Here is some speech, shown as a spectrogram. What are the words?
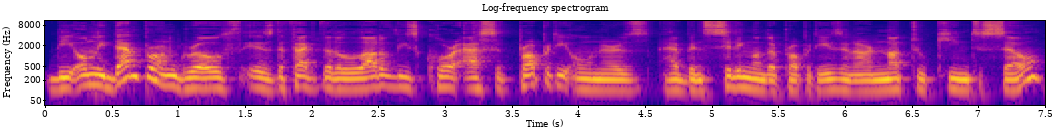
The only damper on growth is the fact that a lot of these core asset property owners have been sitting on their properties and are not too keen to sell,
